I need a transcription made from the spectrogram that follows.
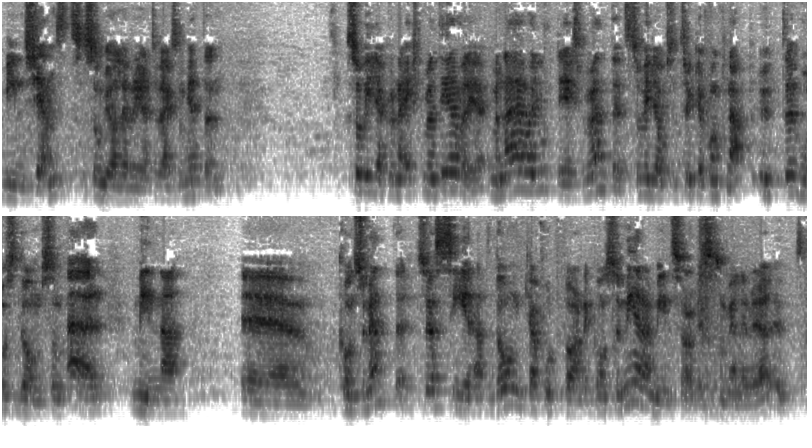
min tjänst som jag levererar till verksamheten så vill jag kunna experimentera med det. Men när jag har gjort det experimentet så vill jag också trycka på en knapp ute hos de som är mina eh, konsumenter. Så jag ser att de kan fortfarande konsumera min service som jag levererar ut.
